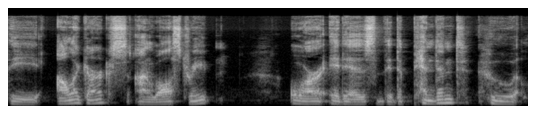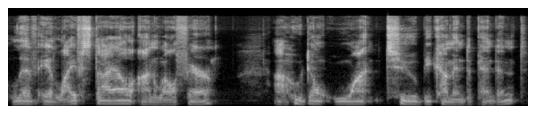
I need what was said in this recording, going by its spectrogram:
the oligarchs on Wall Street, or it is the dependent who live a lifestyle on welfare, uh, who don't want to become independent.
